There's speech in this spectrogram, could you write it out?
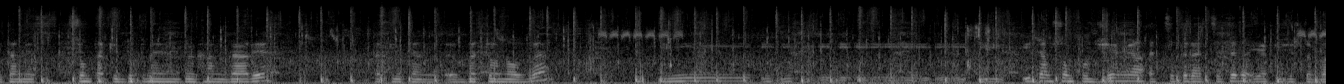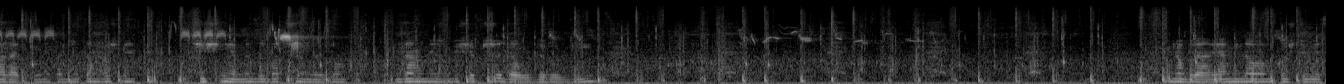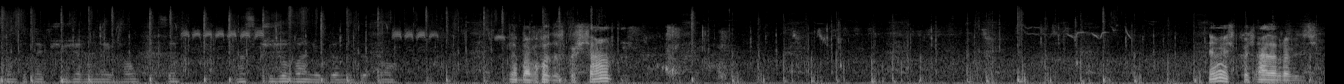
I tam jest, są takie dupne niby hangary, takie ten, y, betonowe i, i, tam są podziemia, etc., etc. i jakieś jeszcze baraki, nie? Także tam właśnie ciśniemy, zobaczymy, bo idealnie, żeby się przydał drugi. Dobra, ja minąłem kościół, jestem tutaj przy zielonej chałupce. Na skrzyżowaniu będę, o. Dobra, wychodzę z kościoła. Nie miałeś kość... A, dobra, widzicie.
